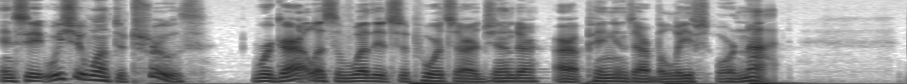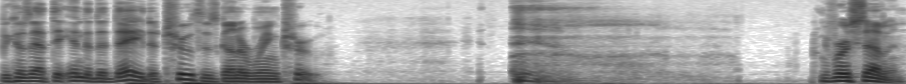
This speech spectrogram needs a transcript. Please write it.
And see, we should want the truth, regardless of whether it supports our agenda, our opinions, our beliefs, or not. Because at the end of the day, the truth is going to ring true. Verse 7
